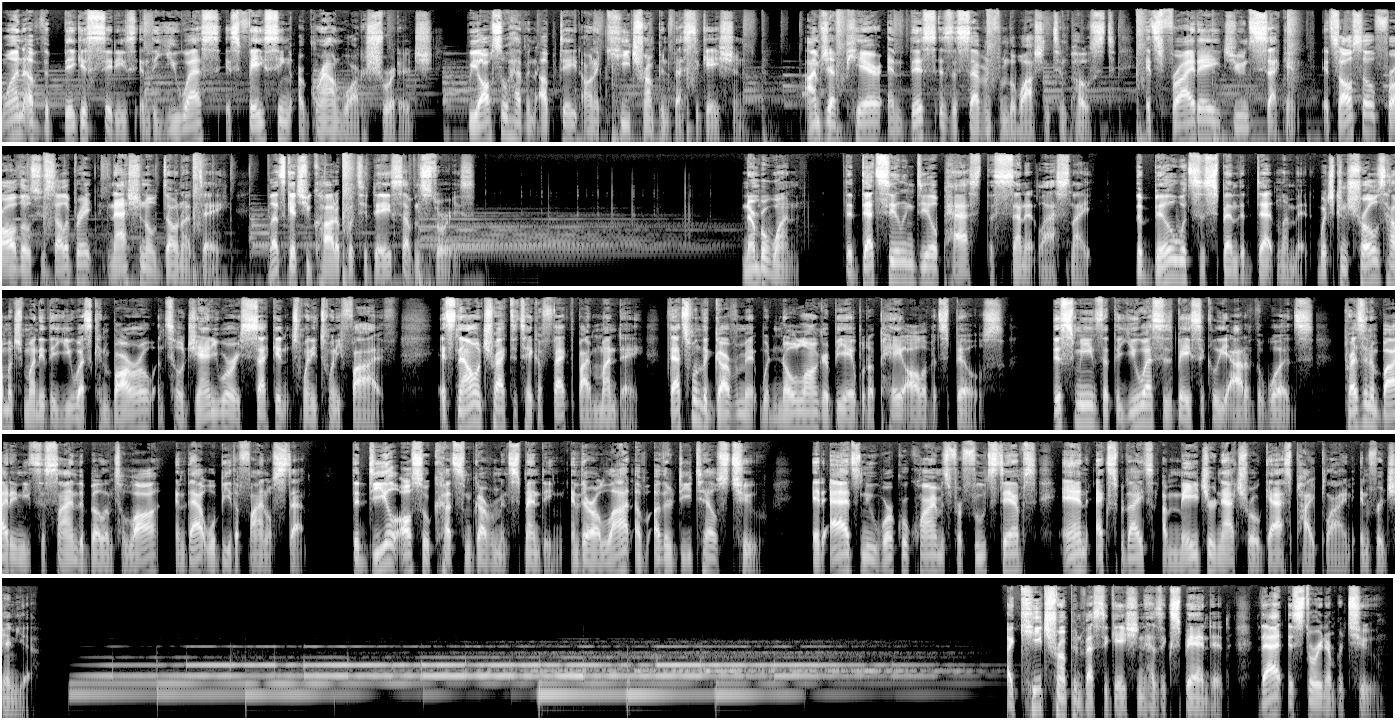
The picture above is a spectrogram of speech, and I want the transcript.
One of the biggest cities in the U.S. is facing a groundwater shortage. We also have an update on a key Trump investigation. I'm Jeff Pierre, and this is the 7 from the Washington Post. It's Friday, June 2nd. It's also, for all those who celebrate, National Donut Day. Let's get you caught up with today's seven stories. Number one, the debt ceiling deal passed the Senate last night. The bill would suspend the debt limit, which controls how much money the U.S. can borrow until January 2nd, 2025. It's now on track to take effect by Monday. That's when the government would no longer be able to pay all of its bills. This means that the U.S. is basically out of the woods. President Biden needs to sign the bill into law, and that will be the final step. The deal also cuts some government spending, and there are a lot of other details too. It adds new work requirements for food stamps and expedites a major natural gas pipeline in Virginia. A key Trump investigation has expanded. That is story number two.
